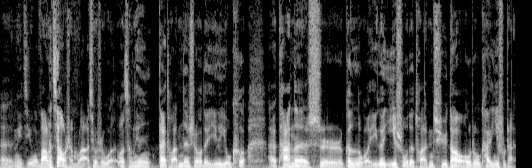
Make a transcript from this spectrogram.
呃，那集我忘了叫什么了，就是我我曾经带团的时候的一个游客，呃，他呢是跟了我一个艺术的团去到欧洲看艺术展，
